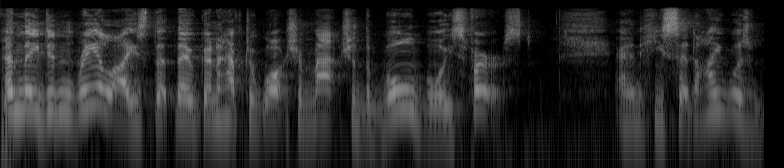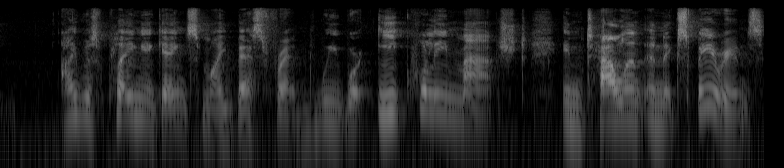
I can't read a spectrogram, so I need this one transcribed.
yeah. And they didn't realize that they were going to have to watch a match of the ball boys first. And he said, I was I was playing against my best friend. We were equally matched in talent and experience.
